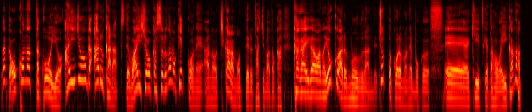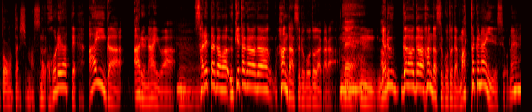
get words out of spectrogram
なんか行った行為を愛情があるからっつって賠償化するのも結構ねあの力持ってる立場とか加害側のよくあるムーブなんでちょっとこれもね僕、えー、気ぃつけた方がいいかなと思ったりします。もうこれだって愛があるないは、うんうん、された側受けた側が判断することだから、ねうん、やる側が判断することでは全くないですよね。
